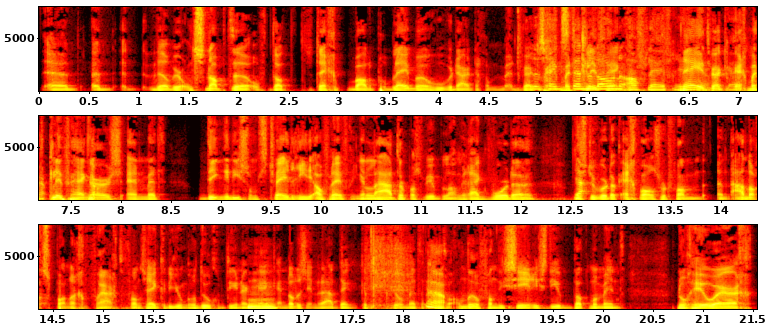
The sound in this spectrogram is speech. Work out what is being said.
eh, eh, eh, wel weer ontsnapten of dat tegen bepaalde problemen hoe we daar tegen het werkt Dus geen standalone cliffhangers. aflevering. Nee, het werkt ook echt met ja. cliffhangers en met dingen die soms twee, drie afleveringen later pas weer belangrijk worden. Dus Ja. er wordt ook echt wel een soort van een aandachtspannen gevraagd van zeker de jongere doelgroep die naar Mhm. keek. En dat is inderdaad denk ik het verschil met een Ja. aantal andere van die series die op dat moment nog heel erg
